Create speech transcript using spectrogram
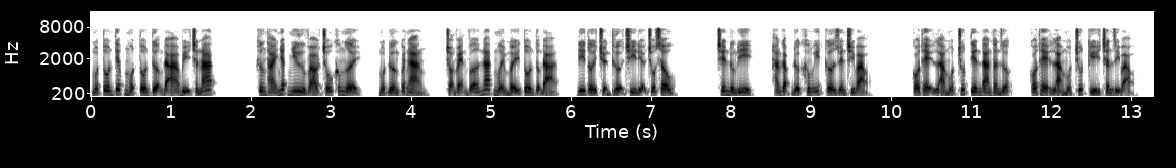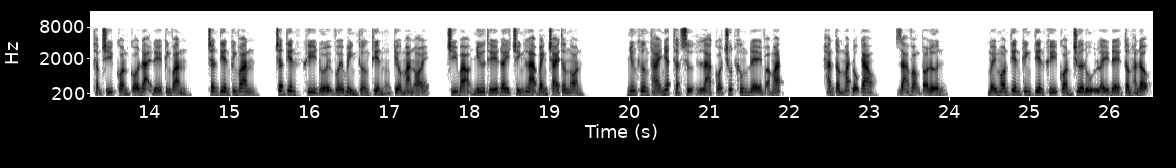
Một tôn tiếp một tôn tượng đá bị chấn nát. Khương thái nhất như vào chỗ không người, một đường quét ngang, trọn vẹn vỡ nát mười mấy tôn tượng đá, đi tới chuyển thừa chi địa c h ỗ sâu. Trên đường đi, hắn gặp được không ít cơ duyên trí bảo. Có thể là một chút tiên đan thần dược, có thể là một chút kỳ chân dị bảo, thậm chí còn có đại đế kinh văn, chân tiên kinh văn chân tiên khi đối với bình thường thiên tiêu mà nói trí bảo như thế đây chính là bánh trái thơ ngon. Nhưng khương thái nhất thật sự là có chút không để vào mắt. Hắn tầm mắt độ cao giá vọng to lớn. Mấy món tiên kinh tiên khí còn chưa đủ lấy để tâm hắn động.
